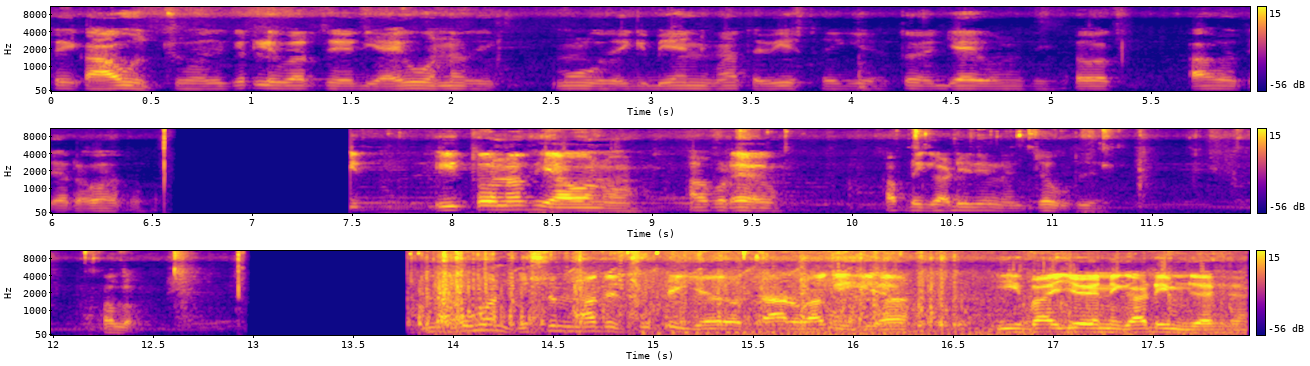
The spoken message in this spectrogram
તો એક આવું જ છું. હજી કેટલી વારથી હજી આવ્યો નથી. મોડું થઈ ગયું બેની માથે વીસ થઈ ગયા તો આવ્યો નથી. હવે આવ્યો ત્યારે વાતો એ તો નથી આવવાનો. આપણે આપણી ગાડી લઈને જવું છે. હાલો. ભગવાન કિશનમાંથી છૂટી ગયા ચાર વાગી ગયા. એ ભાઈ જો એની ગાડીમાં જાય છે.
